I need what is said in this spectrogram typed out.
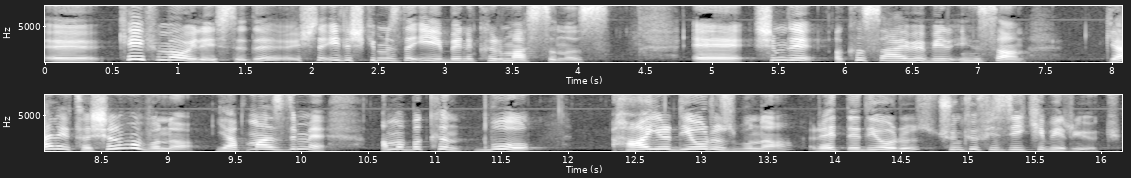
Ee, keyfim öyle istedi. İşte ilişkimiz de iyi, beni kırmazsınız. Ee, şimdi akıl sahibi bir insan yani taşır mı bunu? Yapmaz değil mi? Ama bakın bu hayır diyoruz buna, reddediyoruz. Çünkü fiziki bir yük,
